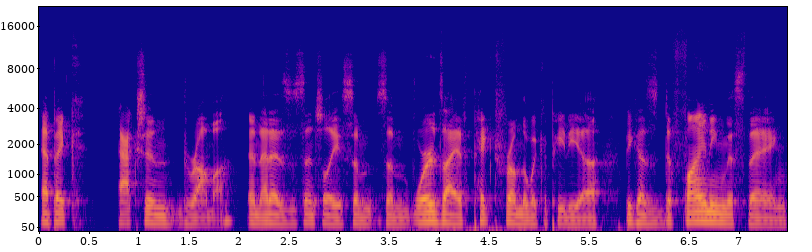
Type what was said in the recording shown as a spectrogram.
epic action drama, and that is essentially some some words I have picked from the Wikipedia because defining this thing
